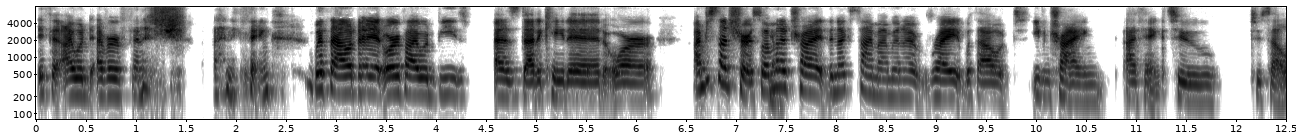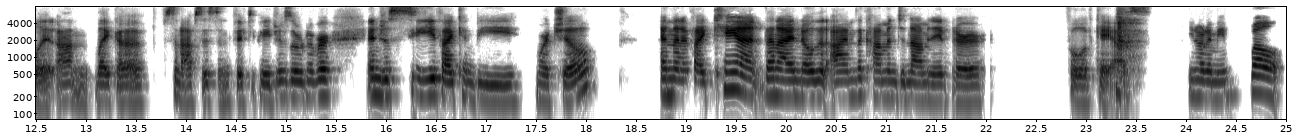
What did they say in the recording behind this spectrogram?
if it, I would ever finish anything without it or if I would be as dedicated or I'm just not sure. So I'm yeah. going to try the next time I'm going to write without even trying, I think to to sell it on like a synopsis in 50 pages or whatever and just see if I can be more chill. And then if I can't, then I know that I'm the common denominator full of chaos. you know what I mean? Well,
